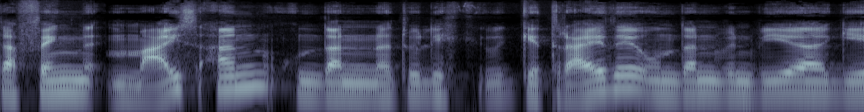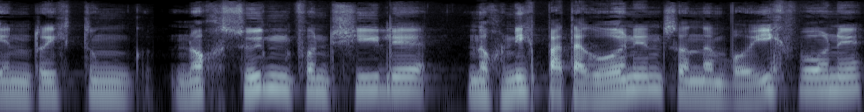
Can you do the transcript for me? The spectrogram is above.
da fängt Mais an und dann natürlich Getreide und dann, wenn wir gehen Richtung noch Süden von Chile, noch nicht Patagonien, sondern wo ich wohne,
